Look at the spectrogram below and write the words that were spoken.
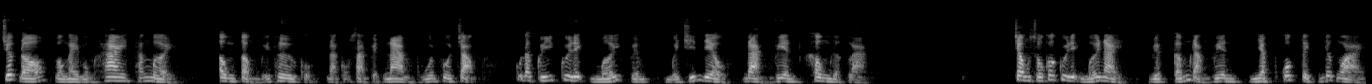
Trước đó vào ngày 2 tháng 10, ông Tổng Bí thư của Đảng Cộng sản Việt Nam Nguyễn Phú Trọng cũng đã ký quy định mới về 19 điều đảng viên không được làm. Trong số các quy định mới này, việc cấm đảng viên nhập quốc tịch nước ngoài,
